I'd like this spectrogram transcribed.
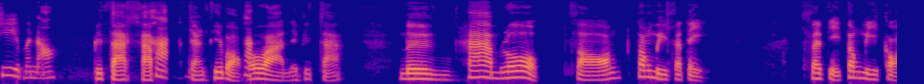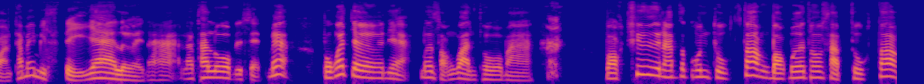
ชีพมันเนาะพี่ตั๊กครับอย่างที่บอกเมื่อวานในพี่ตั๊กหนึ่งห้ามโลภสองต้องมีสติ สติต้องมีก่อน ถ้าไม่มีสติแย่เลยนะฮะ แล้วถ้าโลภไปเสร็จเนี่ยผมก็เจอเนี่ย เมื่อสองวันโทรมา บอกชื่อนามสกุลถูกต้อง บอกเบอร์โทรศัพท์ถูกต้อง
